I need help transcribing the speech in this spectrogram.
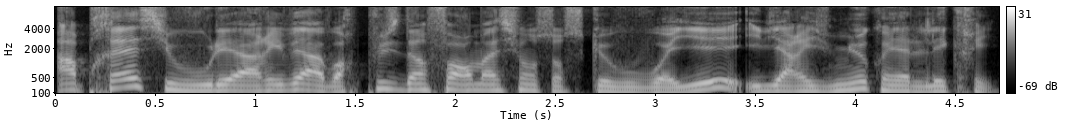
Après, si vous voulez arriver à avoir plus d'informations sur ce que vous voyez, il y arrive mieux quand il y a de l'écrit.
